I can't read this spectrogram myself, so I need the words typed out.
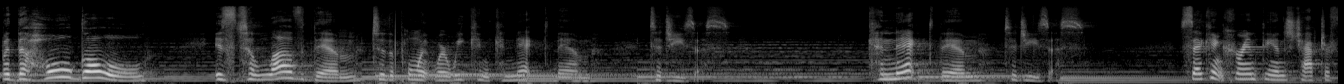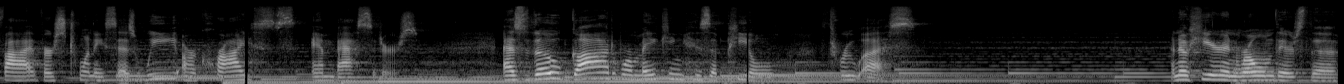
But the whole goal is to love them to the point where we can connect them to Jesus. Connect them to Jesus. 2 Corinthians chapter 5 verse 20 says, "We are Christ's ambassadors, as though God were making his appeal through us." I know here in Rome there's the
